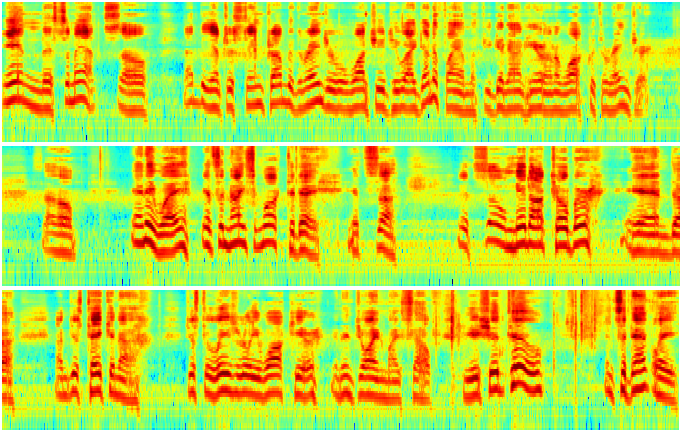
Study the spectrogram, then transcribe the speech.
in the cement. So That'd be interesting. Probably the ranger will want you to identify them if you go down here on a walk with the ranger. So anyway, it's a nice walk today. It's uh, it's so mid-October, and uh, I'm just taking a just a leisurely walk here and enjoying myself. You should too. Incidentally,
